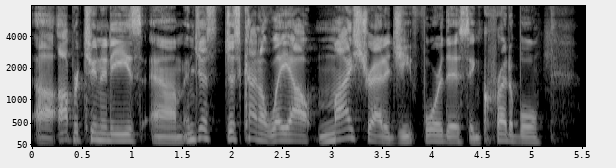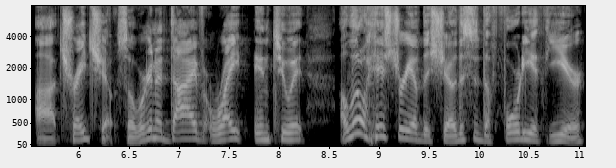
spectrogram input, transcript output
uh, opportunities, um, and just just kind of lay out my strategy for this incredible uh, trade show. So we're going to dive right into it. A little history of the show. This is the 40th year.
